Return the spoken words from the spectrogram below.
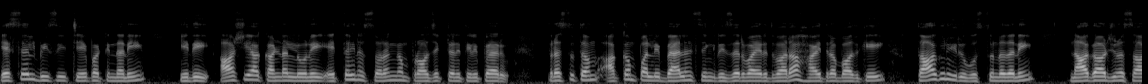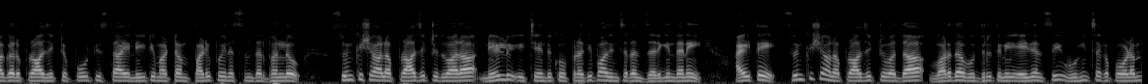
ఎస్ఎల్బీసీ చేపట్టిందని ఇది ఆసియా ఖండంలోని ఎత్తైన సొరంగం ప్రాజెక్ట్ అని తెలిపారు. ప్రస్తుతం అక్కంపల్లి బ్యాలెన్సింగ్ రిజర్వాయర్ ద్వారా హైదరాబాద్కి తాగునీరు వస్తున్నదని నాగార్జున సాగర్ ప్రాజెక్టు పూర్తిస్థాయి నీటి మట్టం పడిపోయిన సందర్భంలో సుంకిశాల ప్రాజెక్టు ద్వారా నీళ్ళు ఇచ్చేందుకు ప్రతిపాదించడం జరిగిందని అయితే సుంకిశాల ప్రాజెక్టు వద్ద వరద ఉధృతిని ఏజెన్సీ ఊహించకపోవడం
